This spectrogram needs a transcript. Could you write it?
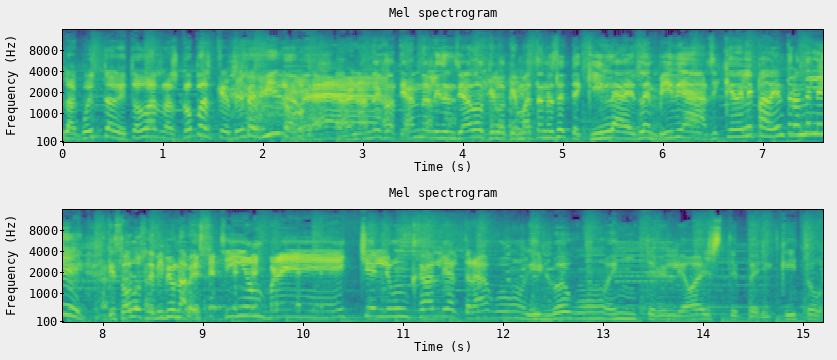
la cuenta de todas las copas que me he bebido. A ver, no ande joteando, licenciado, que lo que mata no es el tequila, es la envidia. Así que dele para adentro, ándele, que solo se vive una vez. Sí, hombre, échele un jale al trago y luego entrele a este periquito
